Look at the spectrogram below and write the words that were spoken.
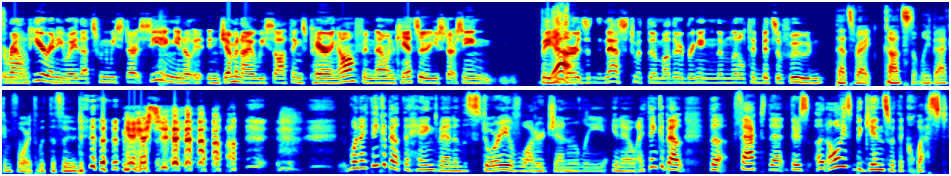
around Leo. here anyway, that's when we start seeing, you know, in Gemini, we saw things pairing off, and now in Cancer, you start seeing baby Yeah. birds in the nest with the mother bringing them little tidbits of food. that's right, constantly back and forth with the food. Yes. when I think about the hanged man and the story of water generally, you know, I think about the fact that there's, it always begins with a quest.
